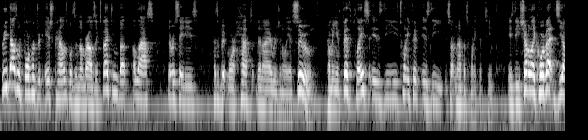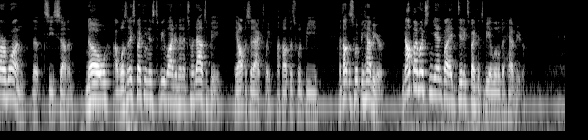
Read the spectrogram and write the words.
3,400-ish pounds was the number I was expecting, but alas, the Mercedes has a bit more heft than I originally assumed. Coming in fifth place is the 25 is the sorry, not the 2015 is the Chevrolet Corvette ZR1, the C7. No, I wasn't expecting this to be lighter than it turned out to be. The opposite, actually. I thought this would be, I thought this would be heavier. Not by much in the end, but I did expect it to be a little bit heavier.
